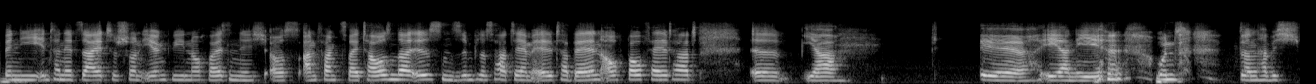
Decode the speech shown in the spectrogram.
wenn die Internetseite schon irgendwie noch, weiß ich nicht, aus Anfang 2000er ist, ein simples HTML-Tabellenaufbaufeld hat. Äh, ja, eher, eher nee. Und dann habe ich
